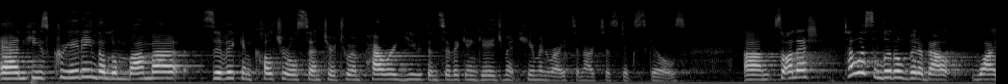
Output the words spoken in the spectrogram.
And he's creating the Lumbamba Civic and Cultural Center to empower youth in civic engagement, human rights, and artistic skills. Um, so Alesh, tell us a little bit about why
